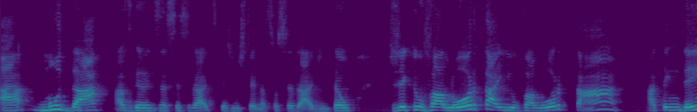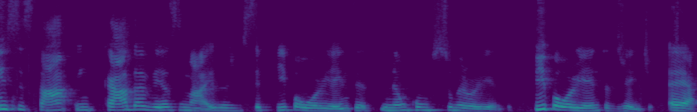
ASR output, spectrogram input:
a mudar as grandes necessidades que a gente tem na sociedade. Então, dizer que o valor está aí, o valor está, a tendência está em cada vez mais a gente ser people-oriented e não consumer-oriented. People-oriented, gente, é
